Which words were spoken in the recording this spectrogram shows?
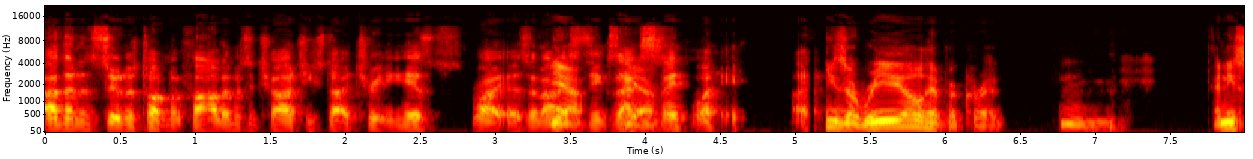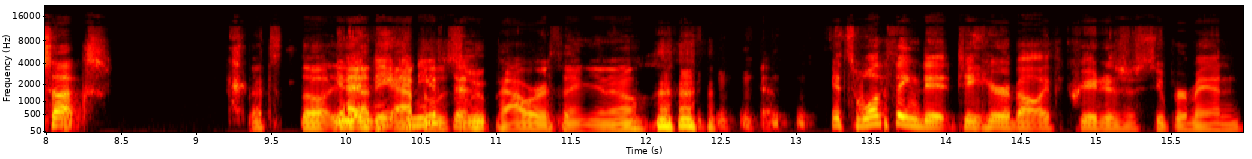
And then as soon as Todd McFarlane was in charge, he started treating his writers and artists Yeah, the exact yeah. same way. he's a real hypocrite Mm. and he sucks That's the Yeah, yeah, the you- and you have to- absolute power thing, you know. it's one thing to to hear about like the creators of Superman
